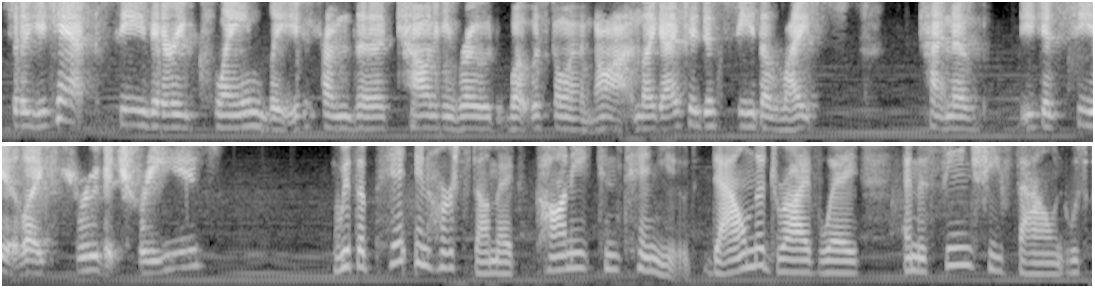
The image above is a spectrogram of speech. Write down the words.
So you can't see very plainly from the county road what was going on. Like I could just see the lights kind of, you could see it like through the trees. With a pit in her stomach, Connie continued down the driveway, and the scene she found was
